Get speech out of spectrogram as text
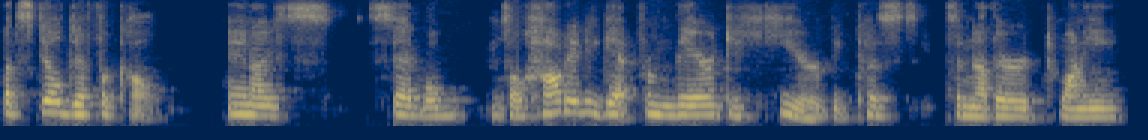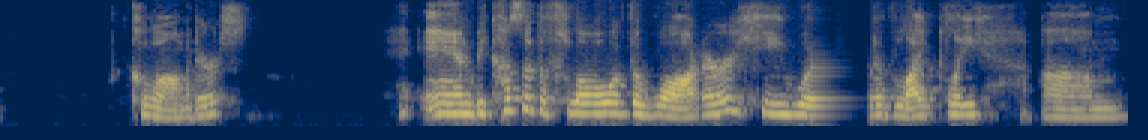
but still difficult. And I said, Well, so how did he get from there to here? Because it's another 20 kilometers. And because of the flow of the water, he would have likely um,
